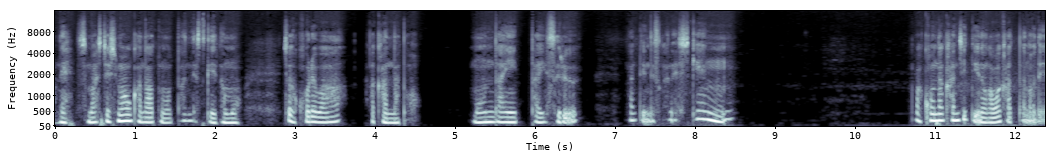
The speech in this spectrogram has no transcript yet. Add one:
をね、済ましてしまおうかなと思ったんですけれども、ちょっとこれはあかんなと。問題に対する、なんて言うんですかね、試験、まあ、こんな感じっていうのが分かったので、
